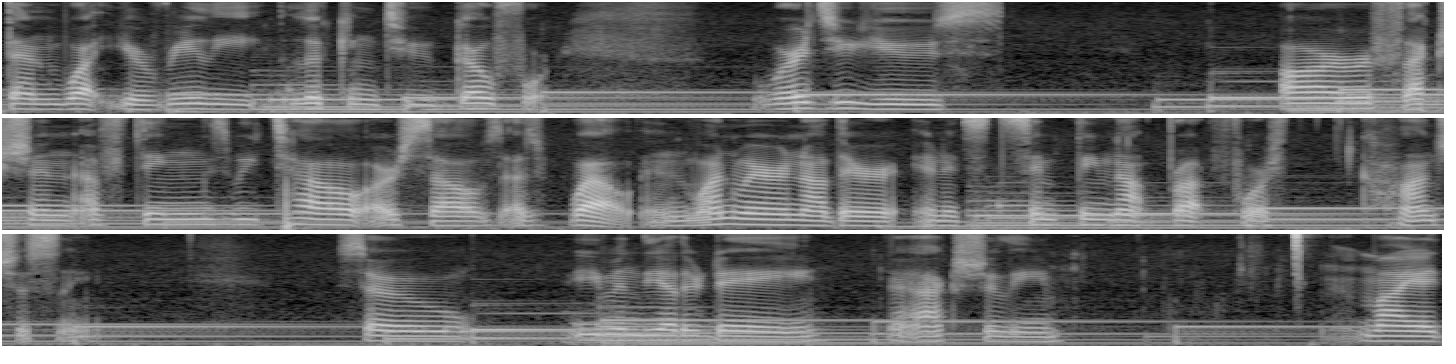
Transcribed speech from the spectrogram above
than what you're really looking to go for. Words you use are a reflection of things we tell ourselves as well, in one way or another, and it's simply not brought forth consciously. So, even the other day, actually, my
